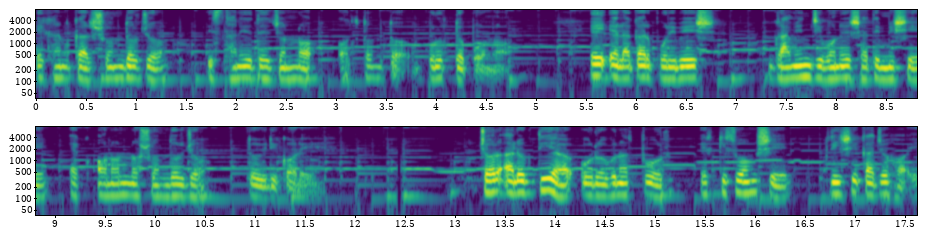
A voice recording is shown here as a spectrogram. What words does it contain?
এখানকার সৌন্দর্য স্থানীয়দের জন্য অত্যন্ত গুরুত্বপূর্ণ। এই এলাকার পরিবেশ গ্রামীণ জীবনের সাথে মিশে এক অনন্য সৌন্দর্য তৈরি করে। চর আলোকদিয়া ও রঘুনাথপুর এর কিছু অংশে কৃষিকাজও হয়।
